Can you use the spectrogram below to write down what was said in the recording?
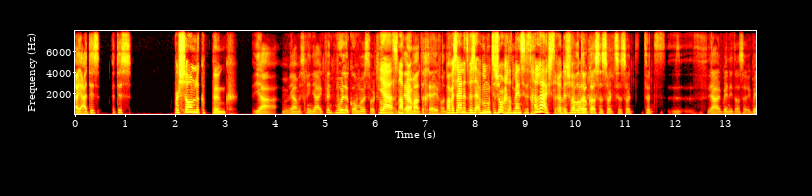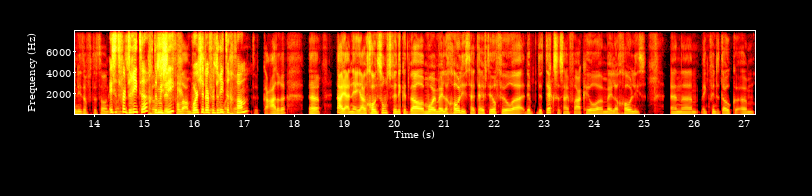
Nou ja, het is, het is. Persoonlijke punk. Ja, ja, misschien. Ja, ik vind het moeilijk om een soort van ja, term aan te geven. Want maar we, zijn het, we, zijn, we moeten zorgen dat mensen dit gaan luisteren. Dus het voelt ook als een soort, soort, soort, ja, ik weet niet, als, ik weet niet of het zo'n... Is het verdrietig, de muziek? Word je er verdrietig van? Te kaderen. Uh, nou ja, nee, ja, gewoon soms vind ik het wel mooi melancholisch. Het heeft heel veel, uh, de, de teksten zijn vaak heel uh, melancholisch. En um, ik vind het ook, um,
